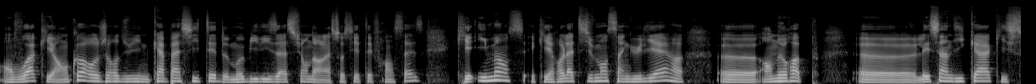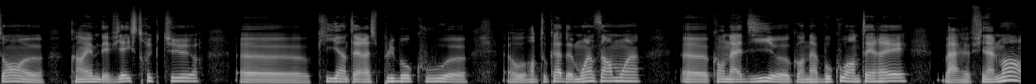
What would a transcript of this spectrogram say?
on voit qu'il y a encore aujourd'hui une capacité de mobilisation dans la société française qui est immense et qui est relativement singulière euh, en Europe. Euh, les syndicats qui sont euh, quand même des vieilles structures, qui intéressent plus beaucoup, ou en tout cas de moins en moins, euh, qu'on a dit euh, qu'on a beaucoup enterré, bah, finalement,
